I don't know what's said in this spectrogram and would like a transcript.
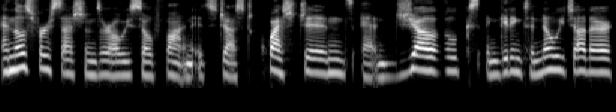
And those first sessions are always so fun. It's just questions and jokes and getting to know each other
